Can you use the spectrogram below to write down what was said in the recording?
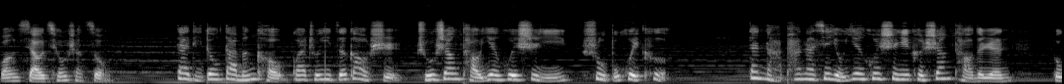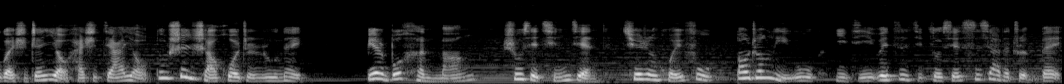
往小丘上送。袋底洞大门口挂出一则告示：厨商讨宴会事宜，恕不会客。但哪怕那些有宴会事宜可商讨的人，不管是真友还是假友，都甚少获准入内。比尔博很忙，书写请柬、确认回复、包装礼物，以及为自己做些私下的准备。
